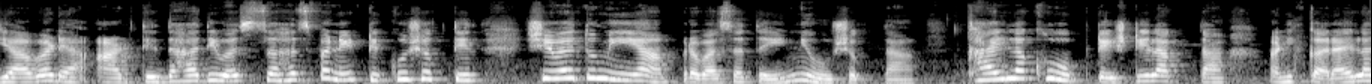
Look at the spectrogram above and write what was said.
या वड्या आठ ते दहा दिवस सहजपणे टिकू शकतील शिवाय तुम्ही या प्रवासातही नेऊ शकता. खायला खूप टेस्टी लागता आणि करायला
